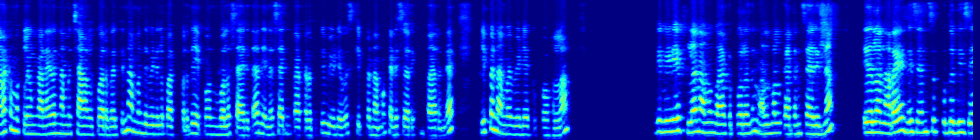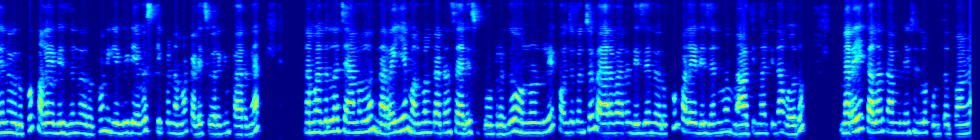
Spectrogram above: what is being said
வணக்கம் மக்கள் உங்க அனைவரும் நம்ம சேனலுக்கு வர வரைக்கும் நம்ம இந்த வீடியோல பார்க்க போறது எப்பவும் போல சாரி தான். அது என்ன சாரின்னு பாக்குறதுக்கு வீடியோவை ஸ்கிப் பண்ணாம கடைசி வரைக்கும் பாருங்க. இப்ப நம்ம வீடியோக்கு போகலாம். இந்த வீடியோ ஃபுல்லா நம்ம பார்க்க போறது மல்மல் காட்டன் சாரி தான். இதுல நிறைய டிசைன்ஸ் புது டிசைனும் இருக்கும், பழைய டிசைனும் இருக்கும். நீங்க வீடியோவை ஸ்கிப் பண்ணாம கடைசி வரைக்கும் பாருங்க. நம்ம இதுல சேனல்ல நிறைய மல்மல் காட்டன் சாரீஸ் போட்டிருக்கு. ஒன்னொன்றுலயும் கொஞ்சம் கொஞ்சம் வேற வேற டிசைன் இருக்கும். பழைய டிசைனும் மாத்தி மாத்தி தான் வரும். நிறைய கலர் காம்பினேஷன்ல கொடுத்துருப்பாங்க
